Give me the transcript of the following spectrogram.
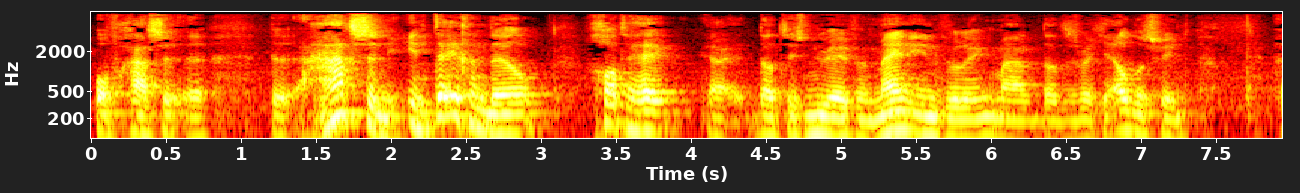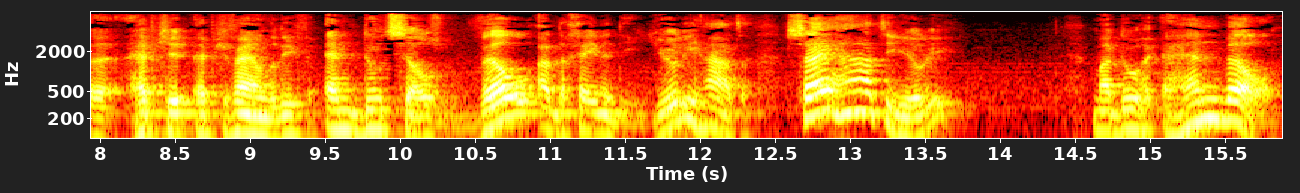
Of ga ze, uh, haat ze niet. Integendeel, God heeft, dat is nu even mijn invulling, maar dat is wat je elders vindt. Uh, heb, je, heb je vijanden lief en doet zelfs wel aan degene die jullie haten. Zij haten jullie, maar doe hen wel.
